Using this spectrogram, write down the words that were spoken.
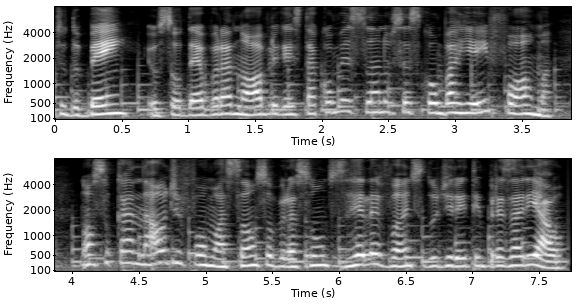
tudo bem? Eu sou Débora Nóbrega e está começando o Sescom Barrier Informa, nosso canal de informação sobre assuntos relevantes do direito empresarial.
